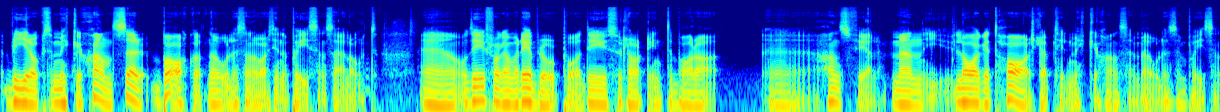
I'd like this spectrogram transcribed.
blir också mycket chanser bakåt när Olesen har varit inne på isen så här långt. Eh, och det är frågan vad det beror på. Det är ju såklart inte bara eh, hans fel. Men laget har släppt till mycket chanser med Olesen på isen.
